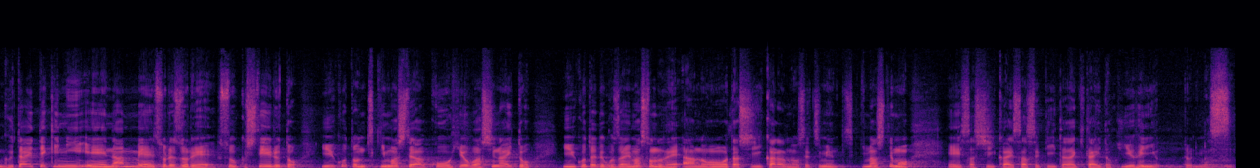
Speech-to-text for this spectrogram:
具体的に、えー何名それぞれ不足しているということにつきましては、公表はしないということでございますので、あの私からの説明につきましても、えー差し控えさせていただきたいというふうに思っております。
